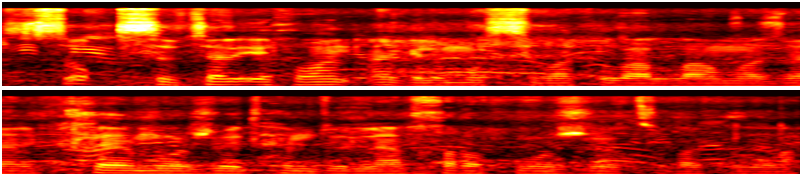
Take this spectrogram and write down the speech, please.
سوق السبتة الإخوان أقلموس تبارك الله. اللهم بارك. خير موجود الحمد لله. الخروف موجود تبارك الله.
